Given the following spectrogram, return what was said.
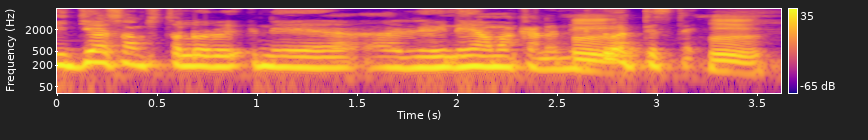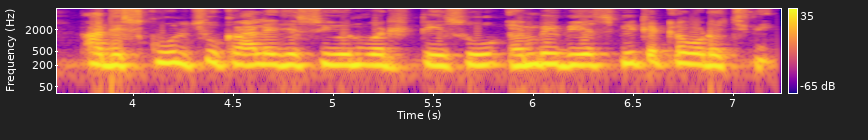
విద్యా సంస్థల్లో నియామకాలన్నిటికీ వర్తిస్తాయి. ఉమ్, అది స్కూల్స్ కాలేజెస్ యూనివర్సిటీస్ ఎంబీబీఎస్ వీటిట్లో కూడా వచ్చినాయి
